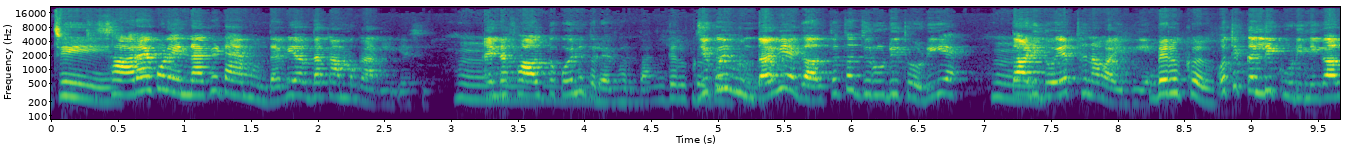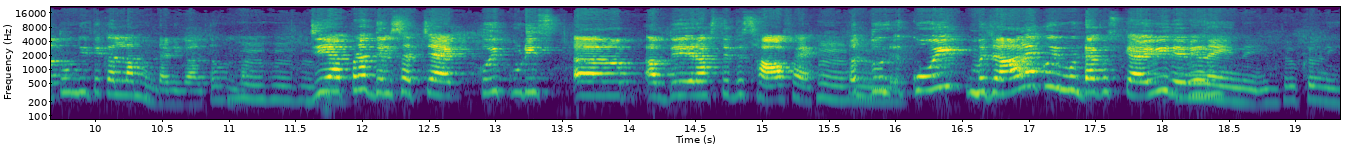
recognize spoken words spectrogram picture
ਜੀ। ਸਾਰਿਆਂ ਕੋਲ ਇੰਨਾ ਕਿ ਟਾਈਮ ਹੁੰਦਾ ਵੀ ਆਪਦਾ ਕੰਮ ਕਰ ਲਈਏ ਅਸੀਂ। ਇੰਨਾ ਫਾਲਤੂ ਕੋਈ ਨਹੀਂ ਤੁਰਿਆ ਫਿਰਦਾ। ਜੇ ਕੋਈ ਹੁੰਦਾ ਵੀ ਹੈ ਗਲਤ ਤਾਂ ਜ਼ਰੂਰੀ ਥੋੜੀ ਹੈ। ਤਾੜੀ ਦੋ ਹੱਥਾਂ ਨਾਲ ਵਾਈਦੀ ਹੈ। ਬਿਲਕੁਲ। ਉੱਥੇ ਕੱਲੀ ਕੁੜੀ ਨਹੀਂ ਗਲਤ ਹੁੰਦੀ ਤੇ ਕੱਲਾ ਮੁੰਡਾ ਨਹੀਂ ਗਲਤ ਹੁੰਦਾ। ਜੇ ਆਪਣਾ ਦਿਲ ਸੱਚਾ ਹੈ ਕੋਈ ਕੁੜੀ ਆਪਦੇ ਰਸਤੇ ਤੇ ਸਾਫ਼ ਹੈ ਤਾਂ ਕੋਈ ਮਜਾਲ ਹੈ ਕੋਈ ਮੁੰਡਾ ਕੁਝ ਕਹਿ ਵੀ ਦੇਵੇ? ਨਹੀਂ ਨਹੀਂ ਬਿਲਕੁਲ ਨਹੀਂ।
